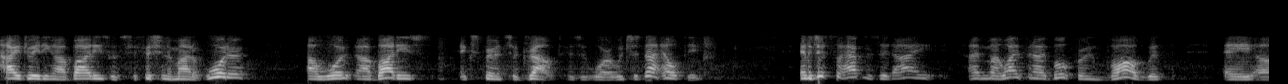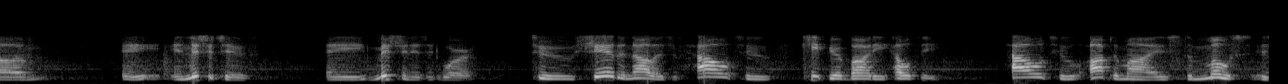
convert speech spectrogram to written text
hydrating our bodies with sufficient amount of water, our, our bodies experience a drought, as it were, which is not healthy. And it just so happens that I, I my wife and I both are involved with a um, a initiative, a mission, as it were, to share the knowledge of how to keep your body healthy, how to optimize the most, as,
